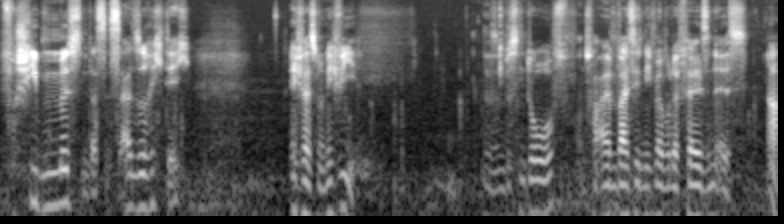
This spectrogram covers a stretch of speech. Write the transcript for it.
verschieben müssen. Das ist also richtig. Ich weiß nur nicht wie. Das ist ein bisschen doof. Und vor allem weiß ich nicht mehr, wo der Felsen ist. Ah.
